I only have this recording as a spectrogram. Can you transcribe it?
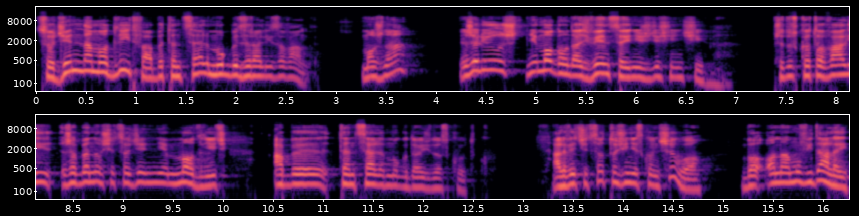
codzienna modlitwa, aby ten cel mógł być zrealizowany. Można? Jeżeli już nie mogą dać więcej niż dziesięcinę. Przedyskutowali, że będą się codziennie modlić, aby ten cel mógł dojść do skutku. Ale wiecie co? To się nie skończyło, bo ona mówi dalej,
